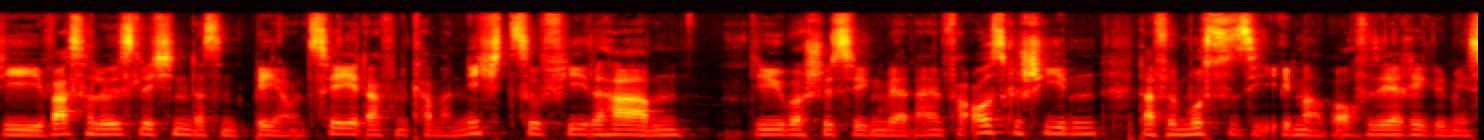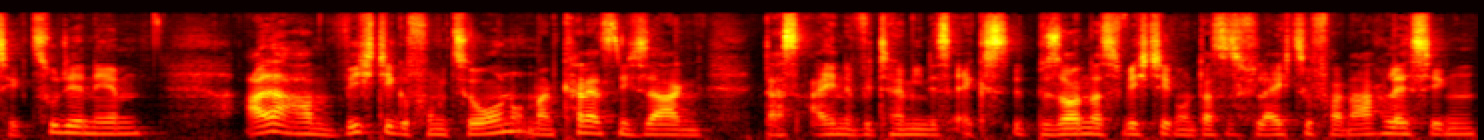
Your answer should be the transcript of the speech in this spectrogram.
Die wasserlöslichen, das sind B und C, davon kann man nicht zu viel haben. Die überschüssigen werden einfach ausgeschieden. Dafür musst du sie eben aber auch sehr regelmäßig zu dir nehmen. Alle haben wichtige Funktionen und man kann jetzt nicht sagen, das eine Vitamin ist besonders wichtig und das ist vielleicht zu vernachlässigen.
